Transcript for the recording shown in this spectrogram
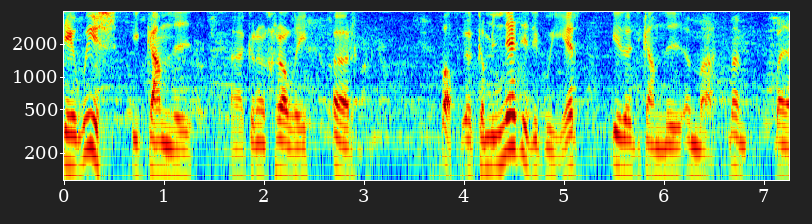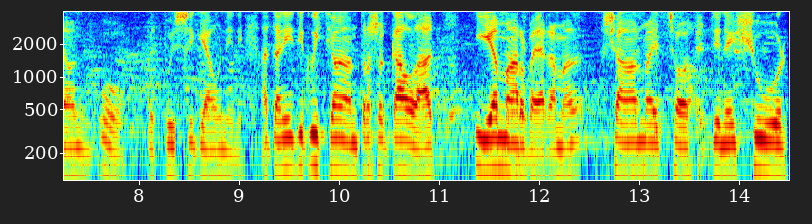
dewis i gannu uh, gynrychioli yr, well, y gymuned i di gwir, i ddod i gamnu yma. Mae, mae o'n o, beth bwysig iawn i ni. A da ni wedi gweithio am dros o galad i ymarfer, a mae Sian mae eto wedi gwneud siŵr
